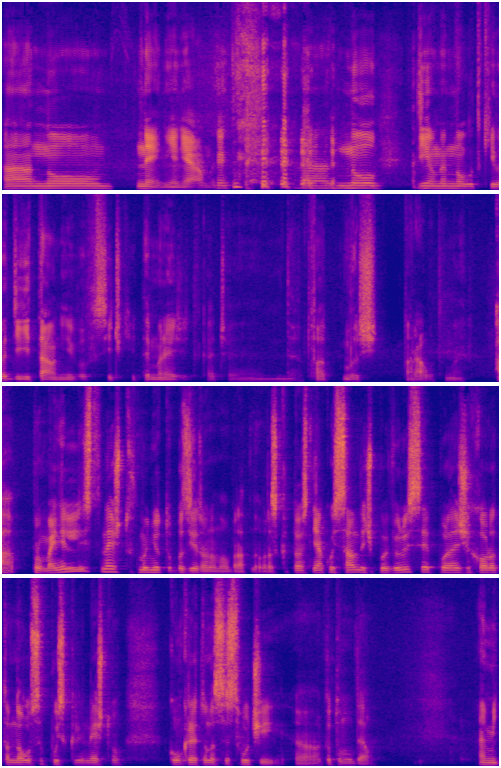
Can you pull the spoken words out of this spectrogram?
А, но не, ние нямаме. а, но имаме много такива дигитални във всичките мрежи, така че да, това върши работа. Ме. А променяли ли сте нещо в менюто базирано на обратна връзка? Тоест някой сандвич появил ли се, понеже хората много са поискали нещо конкретно да се случи а, като модел? Ами,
